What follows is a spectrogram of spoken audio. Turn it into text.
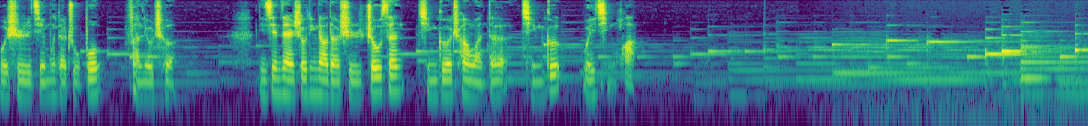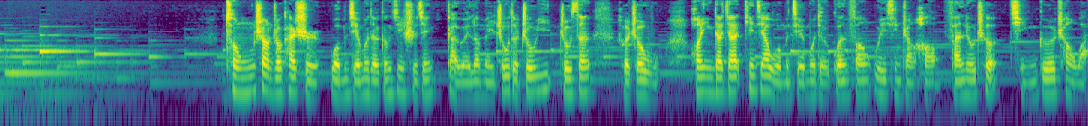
我是节目的主播范六彻。你现在收听到的是周三情歌唱晚的情歌微情话。从上周开始，我们节目的更新时间改为了每周的周一、周三和周五。欢迎大家添加我们节目的官方微信账号“樊刘彻情歌唱晚”，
